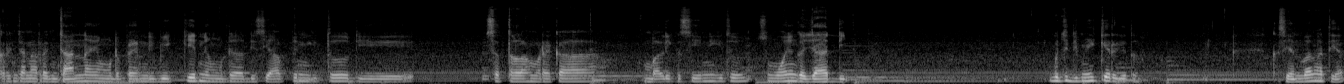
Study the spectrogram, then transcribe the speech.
rencana-rencana yang udah pengen dibikin yang udah disiapin gitu di setelah mereka kembali ke sini gitu semuanya nggak jadi. Gue jadi mikir gitu. Kasihan banget ya.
